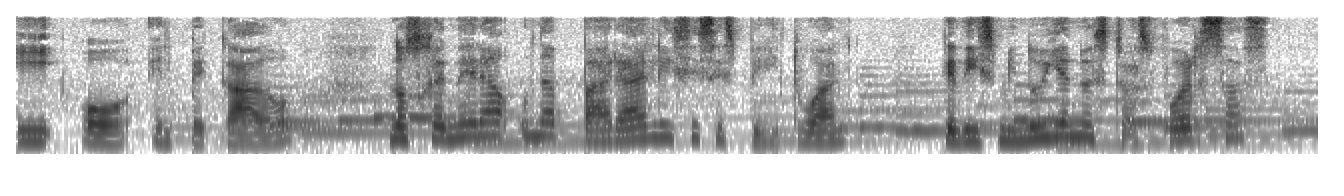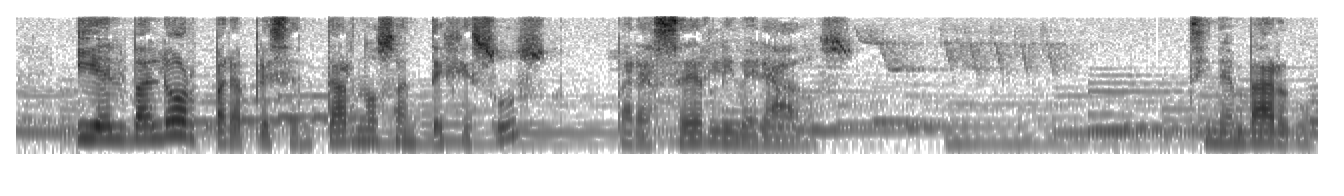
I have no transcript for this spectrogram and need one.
y o el pecado nos genera una parálisis espiritual que disminuye nuestras fuerzas y el valor para presentarnos ante Jesús para ser liberados. Sin embargo,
